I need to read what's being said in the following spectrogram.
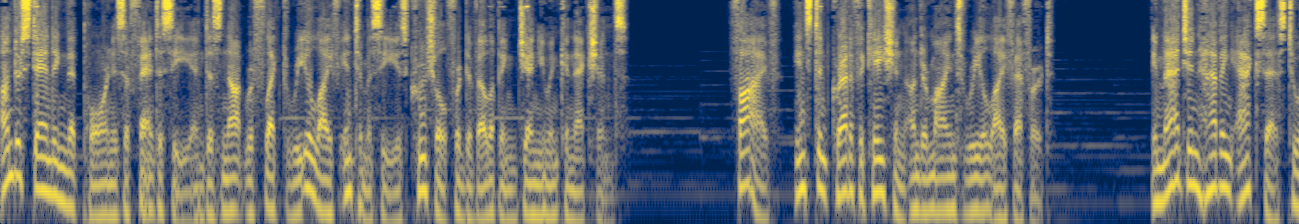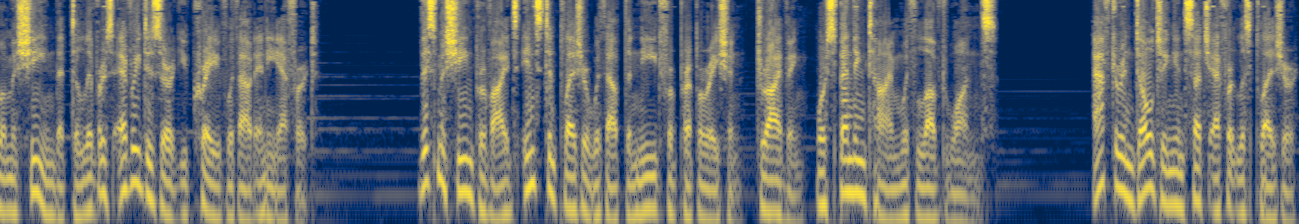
Understanding that porn is a fantasy and does not reflect real-life intimacy is crucial for developing genuine connections. 5. Instant gratification undermines real-life effort. Imagine having access to a machine that delivers every dessert you crave without any effort. This machine provides instant pleasure without the need for preparation, driving, or spending time with loved ones. After indulging in such effortless pleasure,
